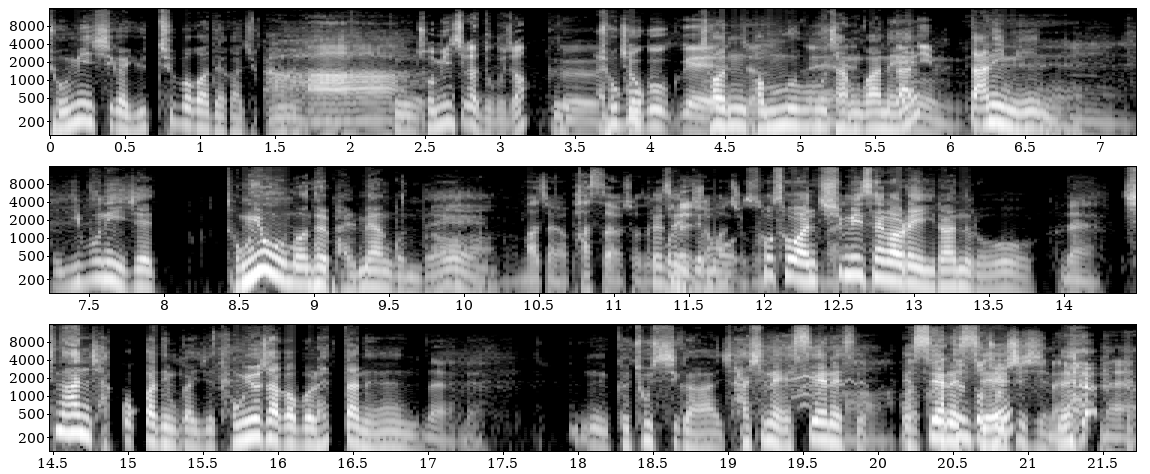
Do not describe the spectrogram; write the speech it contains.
조민 씨가 유튜버가 돼가지고 아, 그- 조민 씨가 누구죠? 그 그, 조국 조국의 전 저- 법무부 예, 장관의 따님, 따님인. 음. 이분이 이제 동요 음원을 발매한 건데 어, 맞아요. 봤어요. 저도 그래서 이제 뭐 보내주셔가지고. 소소한 네. 취미 생활의 일환으로 네, 친한 작곡가님과 이제 동요 작업을 했다는 네, 네. 그 조 씨가 자신의 SNS 아, 아, SNS에 같은 또 조시시네요. 네,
